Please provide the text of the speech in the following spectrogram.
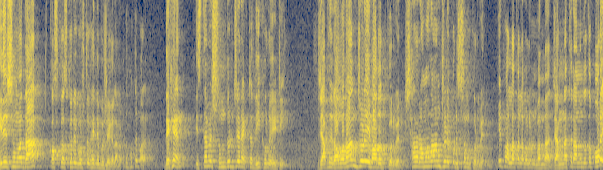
ঈদের সময় দাঁত কসকস করে গোস্ত খাইতে বসে গেলাম। এটা তো হতে পারে না। দেখেন, ইসলামের সৌন্দর্যের একটা দিক হলো এটি, যে আপনি রমাদান জুড়ে ইবাদত করবেন, সারা রমাদান জুড়ে পরিশ্রম করবেন। এরপর আল্লাহ তালা বলবেন বান্দা, জান্নাতের আনন্দ তো পরে,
